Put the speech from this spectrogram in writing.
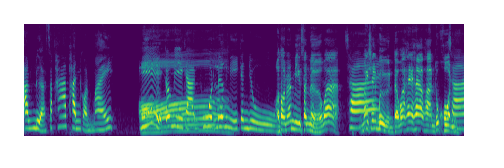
อันเหลือสักห้าพันก่อนไหมอ๋อนี่ก็มีการพูดเรื่องนี้กันอยู่ อ๋อ ตอนนั้นมีเสนอว่าใช่ไม่ใช่หมื่น แต่ว่าให้ 5,000 ทุกคน ใช่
